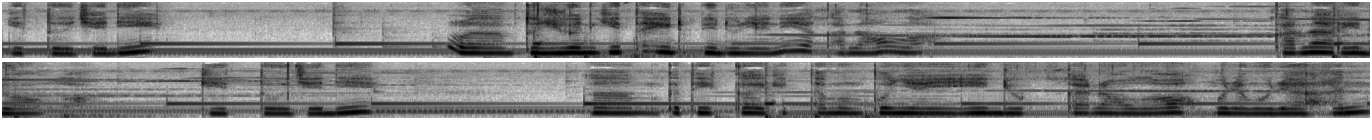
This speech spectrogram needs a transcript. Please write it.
Gitu, jadi um, tujuan kita hidup di dunia ini ya karena Allah. Karena ridho Allah. Gitu, jadi ketika kita mempunyai hidup karena Allah, mudah-mudahan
